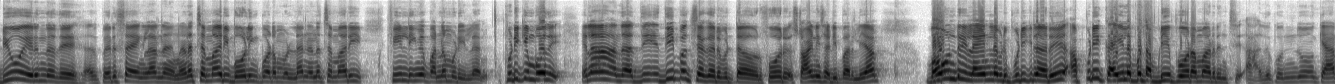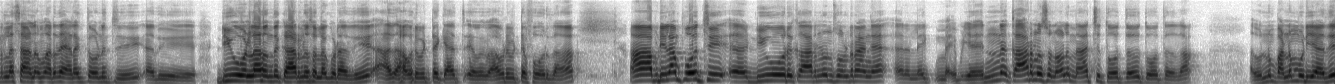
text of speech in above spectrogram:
டியூ இருந்தது. அது பெருசாக எங்களால் நினச்ச மாதிரி பவுலிங் போட முடியல. நினச்ச மாதிரி ஃபீல்டிங்கே பண்ண முடியல. பிடிக்கும் போது ஏன்னா அந்த தீ- தீபக் சகர் விட்ட ஒரு ஃபோர் ஸ்டாயினிஸ் அடிப்பார் இல்லையா? பவுண்டரி லைனில் இப்படி பிடிக்கிறாரு அப்படியே கையில் போட்டு அப்படியே போகிற மாதிரி இருந்துச்சு. அது கொஞ்சம் கேர்லெஸ் ஆன மாதிரி தான் எனக்கு தோணுச்சு. அது டியூவெல்லாம் வந்து காரணம் சொல்லக்கூடாது. அது அவர் விட்ட கேட்ச் அவர் விட்ட ஃபோர் தான். அப்படிலாம் போச்சு. டியூ ஒரு காரணம்னு சொல்கிறாங்க லைக் என்ன காரணம் சொன்னாலும் மேட்ச் தோத்தது தோத்தது தான். அது ஒன்றும் பண்ண முடியாது.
